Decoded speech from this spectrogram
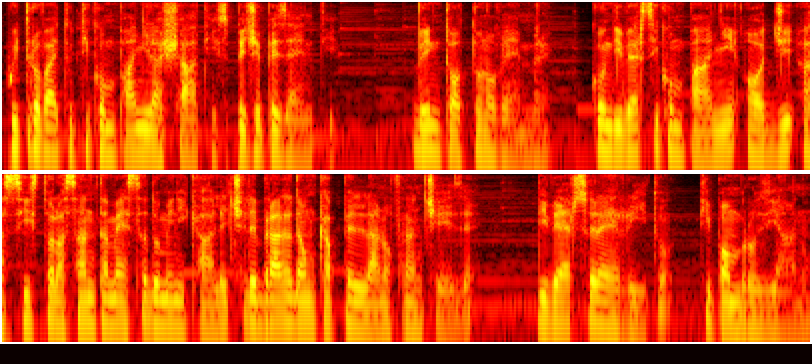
Qui trovai tutti i compagni lasciati, specie pesenti. 28 novembre. Con diversi compagni, oggi assisto alla Santa Messa domenicale celebrata da un cappellano francese. Diverso era il rito, tipo ambrosiano.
